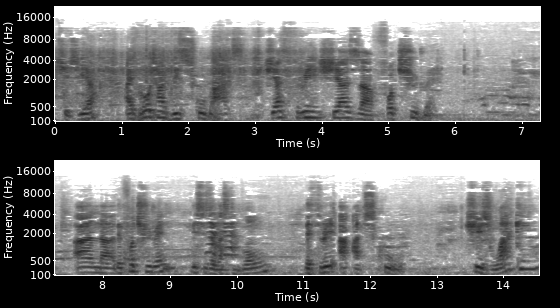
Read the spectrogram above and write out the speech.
she's here. I brought her these school bags. She has three, she has uh, four children. And uh, the four children, this is the last born. The three are at school. She's working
